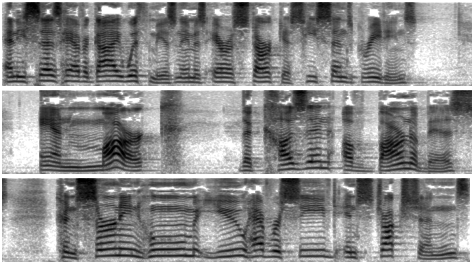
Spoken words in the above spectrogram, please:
and he says, hey, I have a guy with me. His name is Aristarchus. He sends greetings. And Mark, the cousin of Barnabas, concerning whom you have received instructions,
